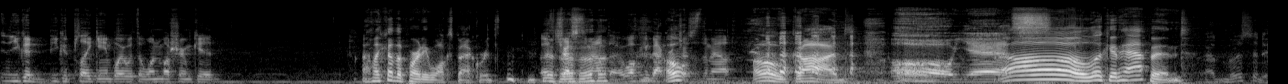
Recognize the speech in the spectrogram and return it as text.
you could you could play Game Boy with the one mushroom kid. I like how the party walks backwards. That stresses them out though. Walking backwards Oh. stresses them out. oh God. Oh yes. Oh, look, it happened. Adversity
